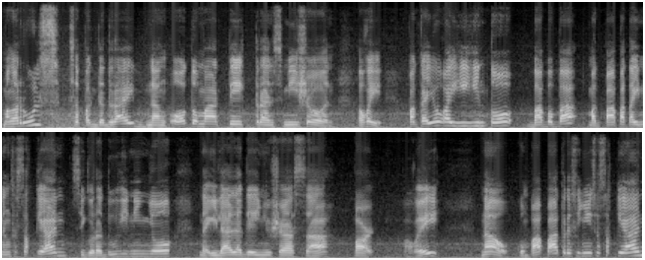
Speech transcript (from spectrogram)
Mga rules sa pagdadrive ng automatic transmission. Okay, pag kayo ay hihinto, bababa, magpapatay ng sasakyan, siguraduhin ninyo na ilalagay nyo siya sa park. Okay? Now, kung papaatresin nyo yung sasakyan,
